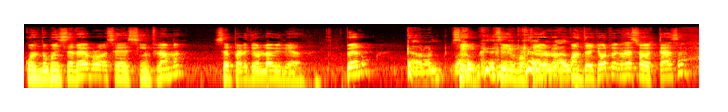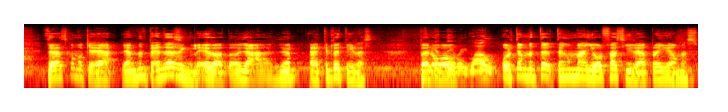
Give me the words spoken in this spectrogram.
cuando mi cerebro se desinflama, se perdió la habilidad. Pero Cabrón. Sí, Wow. sí, porque yo Cabrón, re- wow. cuando yo regreso a casa, ya es como que ya, ya no entiendes inglés, vato, ya, ya, ¿a qué le tiras? Pero Fíjate, wow. últimamente tengo mayor facilidad para idiomas.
